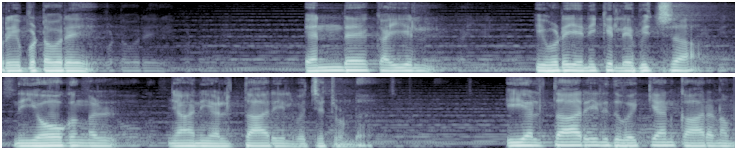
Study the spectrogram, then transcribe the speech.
പ്രിയപ്പെട്ടവരെ എന്റെ കയ്യിൽ ഇവിടെ എനിക്ക് ലഭിച്ച നിയോഗങ്ങൾ ഞാൻ ഈ അൽത്താരയിൽ വച്ചിട്ടുണ്ട്. ഈ അൽത്താരയിൽ ഇത് വയ്ക്കാൻ കാരണം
